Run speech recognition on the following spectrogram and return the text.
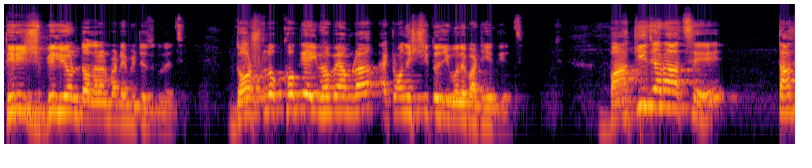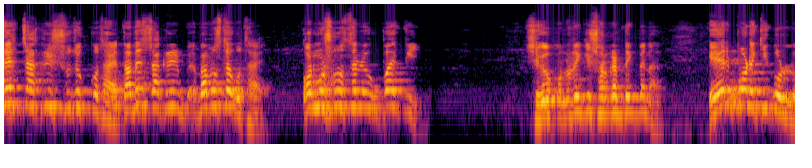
তিরিশ বিলিয়ন ডলার আমরা রেমিটেন্স গুনেছি। দশ লক্ষকে এইভাবে আমরা একটা অনিশ্চিত জীবনে পাঠিয়ে দিয়েছি। বাকি যারা আছে, তাদের চাকরির সুযোগ কোথায়? তাদের চাকরির ব্যবস্থা কোথায়? কর্মসংস্থানের উপায় কি? সেগুলো কোনোটাই কি সরকার দেখবে না? এরপরে কি করল?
